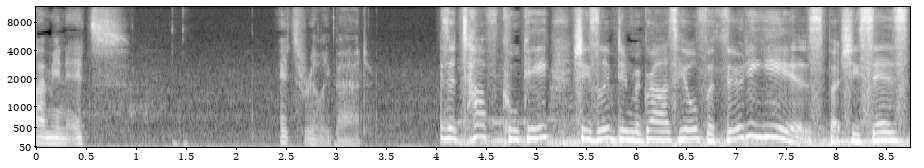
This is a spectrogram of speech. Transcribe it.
I mean, it's it's really bad. She's a tough cookie. She's lived in McGrath's Hill for 30 years, but she says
